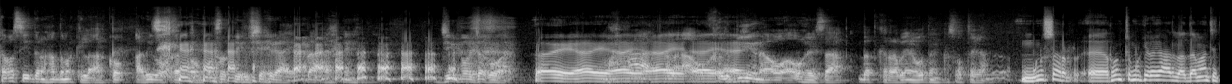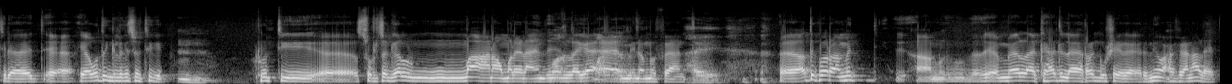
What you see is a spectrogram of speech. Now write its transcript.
kaba sii daran hadda markii la arko adigoo oo basatiibu sheegaya dhahay jiifo jag waay Ay, ay, ay, maxaa ay, kala ah oo aa u haysaa dadka raba inay wadanka ka soo tagaan? Munasar eh, runtii markii laga hadla haddaa maanta tidhaahd yaa wadankii laga soo tegin runtii eh, suurtagal ma ahana umalaynaa in in laga aamino ma. Eh, hadda ka hor mid aan meel aan ka hadlahay rag u sheegay nin waxaa fiicnaan lahayd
